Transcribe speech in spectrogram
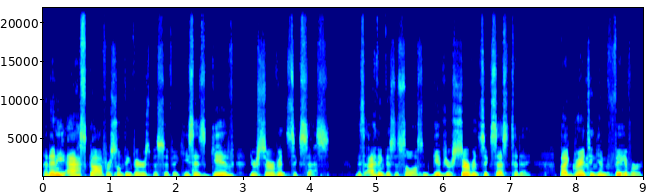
And then he asks God for something very specific. He says, Give your servant success. This, I think this is so awesome. Give your servant success today by granting him favor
